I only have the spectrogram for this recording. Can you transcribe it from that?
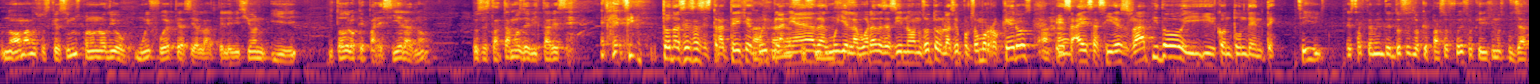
no vamos, pues crecimos con un odio muy fuerte hacia la televisión y, todo lo que pareciera, ¿no? Entonces tratamos de evitar ese, Sí, todas esas estrategias muy planeadas, muy elaboradas, así, no, nosotros lo hacemos porque somos rockeros, es, es, así, es rápido y, y, contundente. Sí, exactamente. Entonces lo que pasó fue eso, que dijimos, pues ya,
